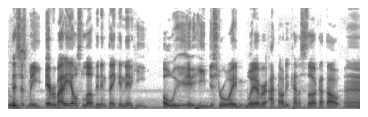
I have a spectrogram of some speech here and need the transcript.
That's just me. Everybody else loved it and thinking that he, oh, he, he destroyed whatever. I thought it kind of sucked. I thought, eh.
